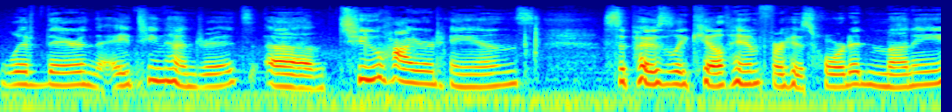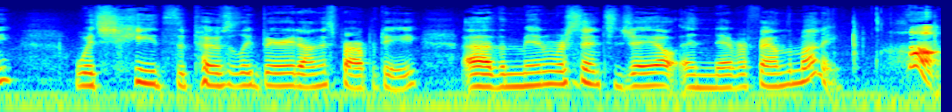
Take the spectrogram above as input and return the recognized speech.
lived there in the 1800s. Um, two hired hands supposedly killed him for his hoarded money, which he'd supposedly buried on his property. Uh, the men were sent to jail and never found the money. Huh.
